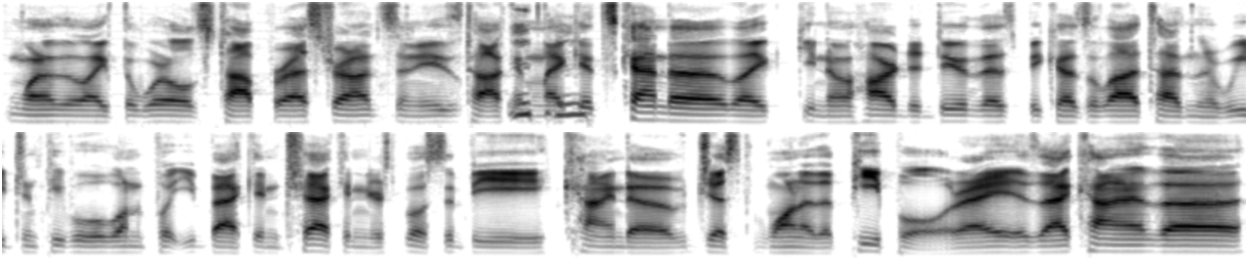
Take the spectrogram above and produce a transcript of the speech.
one of the like the world's top restaurants, and he's talking like Mhm. it's kind of like you know hard to do this because a lot of times Norwegian people will want to put you back in check, and you're supposed to be kind of just one of the people, right? Is that kind of the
